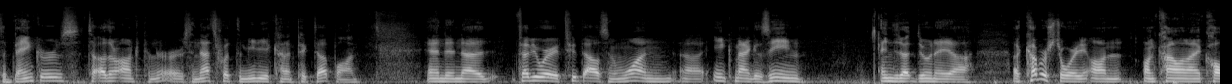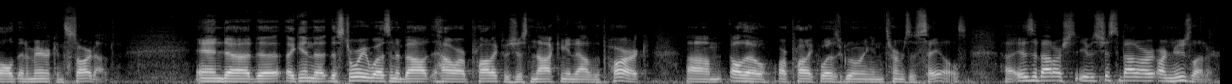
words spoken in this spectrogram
to bankers to other entrepreneurs. And that's what the media kind of picked up on. And in uh, February of 2001, uh, Inc. magazine ended up doing a, uh, a cover story on, on Kyle and I called An American Startup. And uh, the, again, the, the story wasn't about how our product was just knocking it out of the park, um, although our product was growing in terms of sales. Uh, it, was about our, it was just about our, our newsletter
